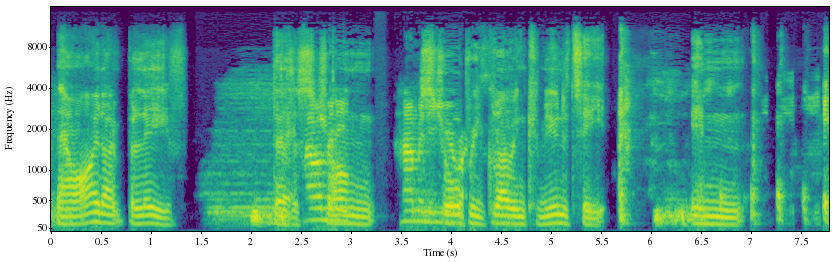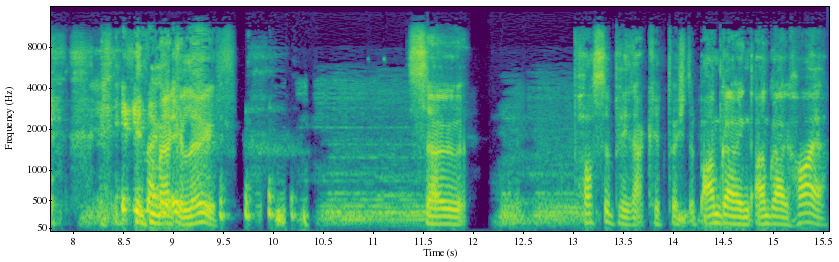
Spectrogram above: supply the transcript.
Now I don't believe there's a How many strong How many strawberry euros? growing community in in In Magaluf. Magaluf. So possibly that could push the. I'm going. I'm going higher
